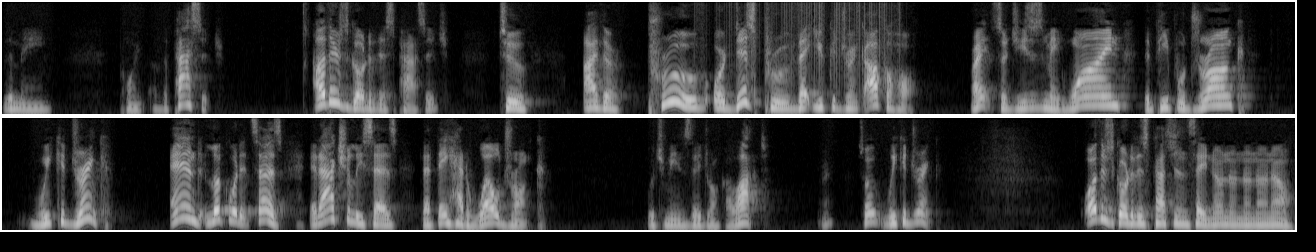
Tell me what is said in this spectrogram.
the main point of the passage. Others go to this passage to either prove or disprove that you could drink alcohol, right? So Jesus made wine, the people drunk, we could drink. And look what it says. It actually says that they had well drunk, which means they drunk a lot. Right? So we could drink. Others go to this passage and say, no, no, no, no, no.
